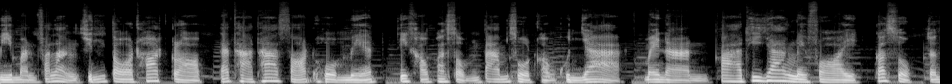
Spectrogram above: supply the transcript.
มีมันฝรั่งชิ้นโตทอดกรอบ และทาท่าซอสโฮมเมดที่เขาผสมตามสูตรของคุณย่า ไม่นาน ปลาที่ย่างในฟอยล์ก็สุกจน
